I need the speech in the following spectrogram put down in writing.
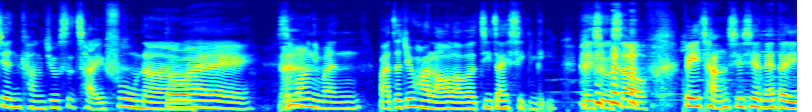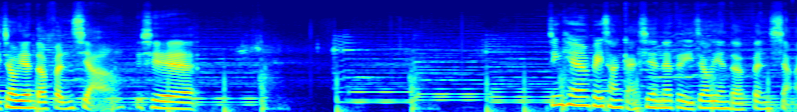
健康就是财富呢。对，希望你们把这句话牢牢的记在心里。，pace yourself，非常谢谢 Natalie 教练的分享。谢谢。今天非常感谢 Natalie 教练的分享，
